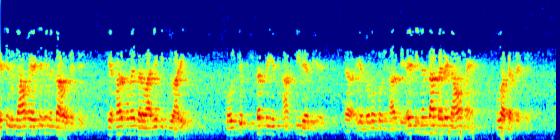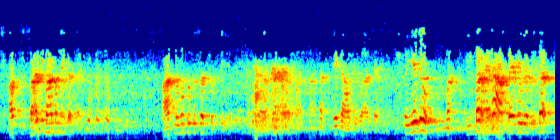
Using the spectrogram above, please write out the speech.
ऐसे भी गाँव में ऐसे भी निंदा होते थे कि हर समय दरवाजे की किवाड़ी खोल के भीतर से ये झांकती रहती है। ये लोगों को निहारती है। ऐसी निंदा पहले गाँव में हुआ करते थे। अब शहर की बात हम नहीं करते आप लोगों को तो सब छुट्टी है। ये गाँव की बात है। तो ये जो भीतर है ना, आप बैठे हुए भीतर,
